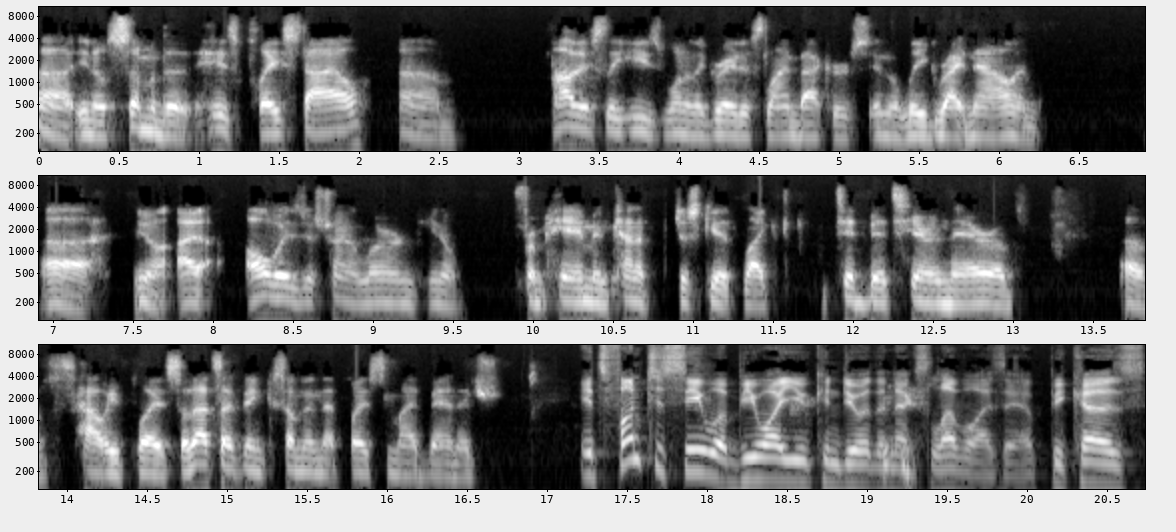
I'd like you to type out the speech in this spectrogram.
uh, you know, some of the his play style. Um, obviously, he's one of the greatest linebackers in the league right now, and uh, you know, I always just trying to learn, you know, from him and kind of just get like tidbits here and there of of how he plays. So that's I think something that plays to my advantage. It's fun to see what BYU can do at the next level, Isaiah, because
